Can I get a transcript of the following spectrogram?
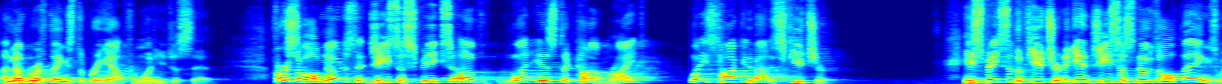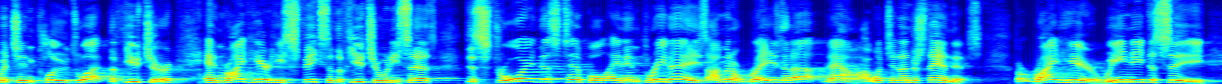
A number of things to bring out from what he just said. First of all, notice that Jesus speaks of what is to come, right? What he's talking about is future. He speaks of the future. And again, Jesus knows all things, which includes what? The future. And right here, he speaks of the future when he says, Destroy this temple, and in three days, I'm going to raise it up. Now, I want you to understand this. But right here, we need to see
